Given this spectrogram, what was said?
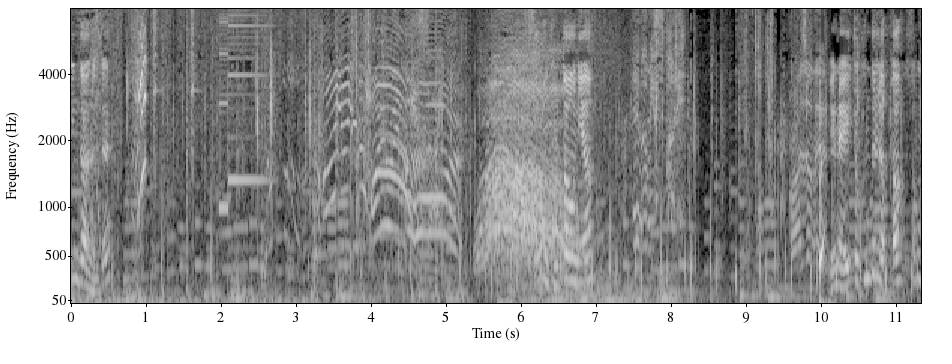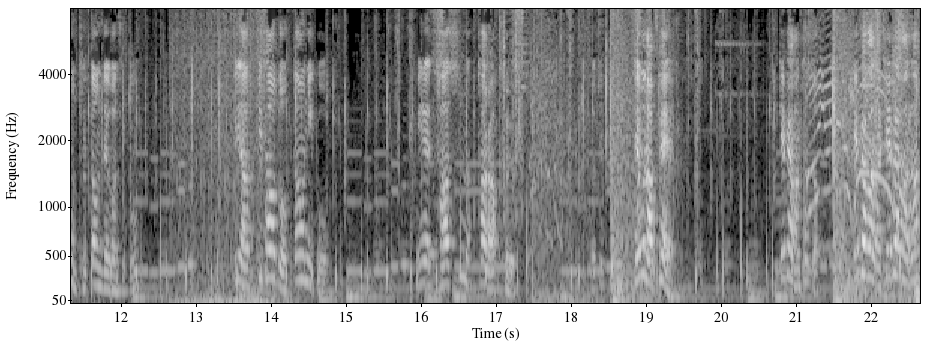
뛴다는데? 쌍문 둘 다운이야? 얘네 A 쪽 흔들렸다? 쌍문 둘 다운 돼가지고 B, 나, B 사우도 다운이고 얘네 다 스, 다 라플 뭐지? 대문 앞에 깨벽 안 탔어 깨벽 하나 깨벽 하나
